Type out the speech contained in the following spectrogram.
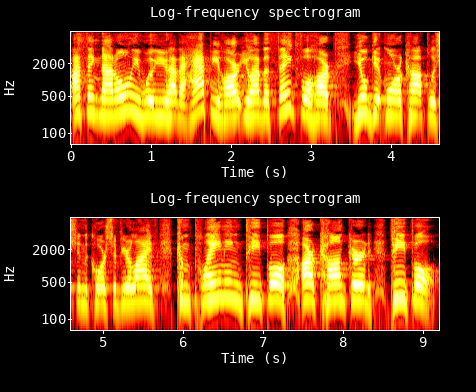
I think not only will you have a happy heart, you'll have a thankful heart, you'll get more accomplished in the course of your life. Complaining people are conquered people.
